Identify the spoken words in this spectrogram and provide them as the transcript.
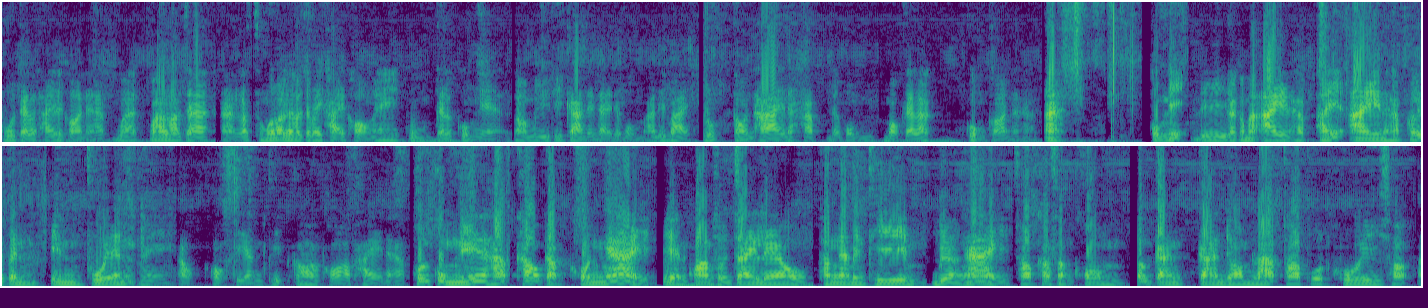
พูดแต่ละไทยไปก่อนนะครับ ว่าว่าเราจะอ่าเราสมมติว่าเราจะไปขายของให้กลุ่มแต่ละกลุ่มเนี่ยเรามีวิธีการใดๆเดี๋ยวผมอธิบายสรุปตอนท้ายนะครับ เดี๋ยวผมบอกแต่ละกลุ่มก่อนนะครับอะกลุ่มนี้ดีแล้วก็มา I นะครับใช้ I นะครับเขาเรียกเป็น influence นี่เอา ออกเสียงผิดก็ขออภัยนะครับ คนกลุ่มนี้นะครับเข้ากับคนง่าย เปลี่ยนความสนใจเร็วทำงานเป็นทีม เบื่อง่าย ชอบเข้าสังคม ต้องการการยอมรับชอบพูดคุยชอบอ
